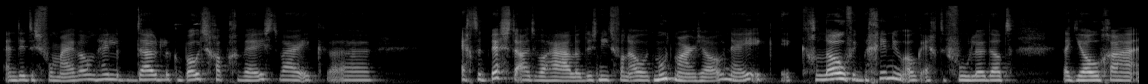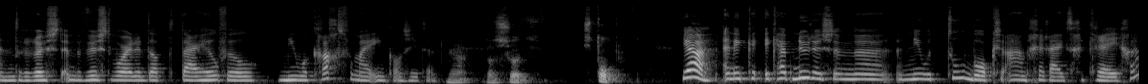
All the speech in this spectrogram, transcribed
En dit is voor mij wel een hele duidelijke boodschap geweest waar ik... Uh, echt het beste uit wil halen. Dus niet van, oh, het moet maar zo. Nee, ik, ik geloof, ik begin nu ook echt te voelen dat, dat yoga en rust en bewust worden, dat daar heel veel nieuwe kracht voor mij in kan zitten. Ja, dat is een soort stop. Ja, en ik, ik heb nu dus een, uh, een nieuwe toolbox aangereikt gekregen.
